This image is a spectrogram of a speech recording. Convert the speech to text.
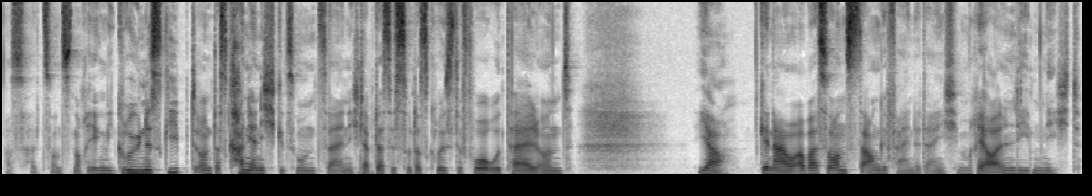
was halt sonst noch irgendwie Grünes gibt. Und das kann ja nicht gesund sein. Ich glaube, das ist so das größte Vorurteil. Und ja, Genau, aber sonst angefeindet eigentlich im realen Leben nicht.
